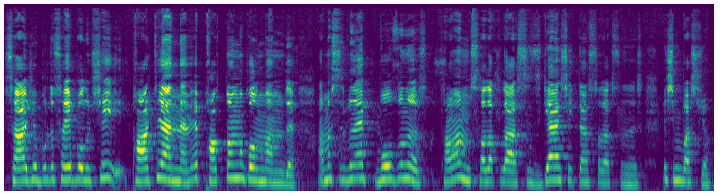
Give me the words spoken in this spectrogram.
Sadece burada sahip olduğum şey partilenmem ve patronluk olmamdı. Ama siz bunu hep bozdunuz. Tamam mı salaklar siz gerçekten salaksınız. Ve şimdi başlıyorum.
